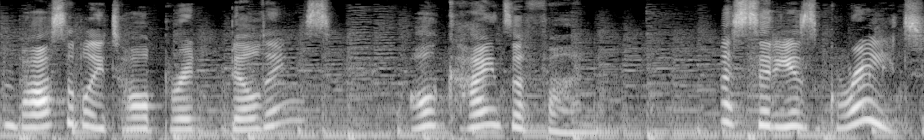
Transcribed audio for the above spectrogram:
and possibly tall brick buildings. All kinds of fun. The city is great.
